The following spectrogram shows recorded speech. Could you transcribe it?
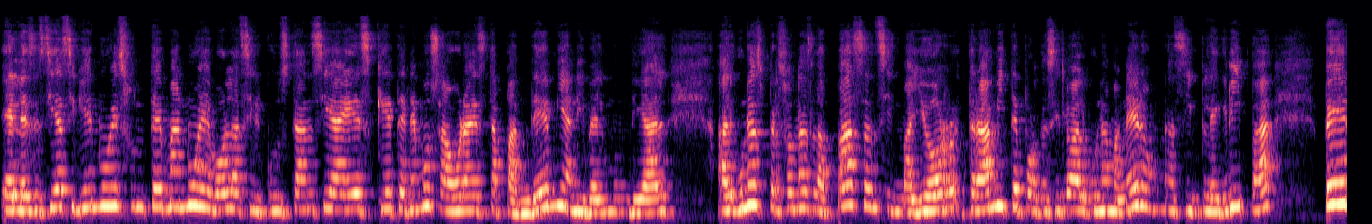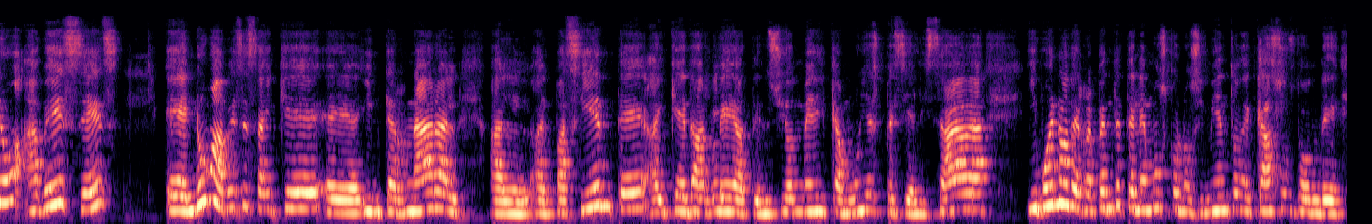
eh, les decía, si bien no es un tema nuevo, la circunstancia es que tenemos ahora esta pandemia a nivel mundial algunas personas la pasan sin mayor trámite, por decirlo de alguna manera, una simple gripa, pero a veces... Eh, no, a veces hay que internar al, al, paciente, hay que darle atención médica muy especializada. Y bueno, de repente tenemos conocimiento de casos donde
